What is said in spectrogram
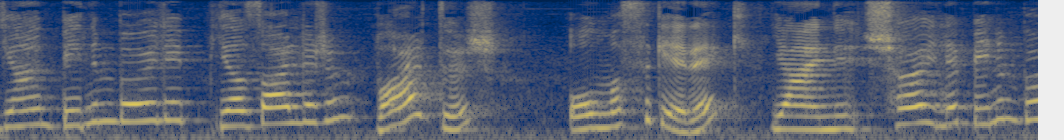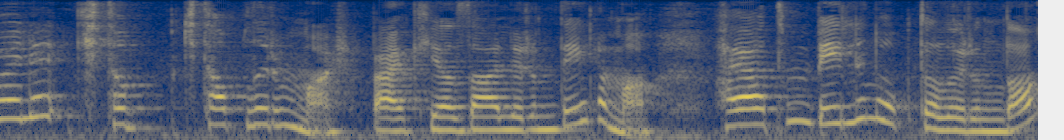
yani benim böyle yazarlarım vardır olması gerek. Yani şöyle benim böyle kitap kitaplarım var. Belki yazarlarım değil ama hayatımın belli noktalarında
